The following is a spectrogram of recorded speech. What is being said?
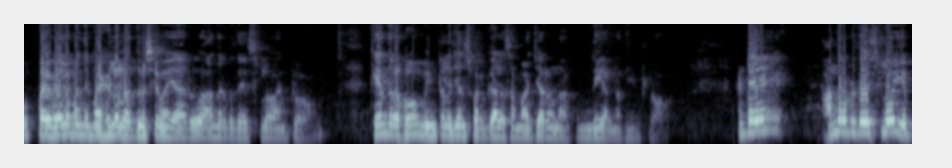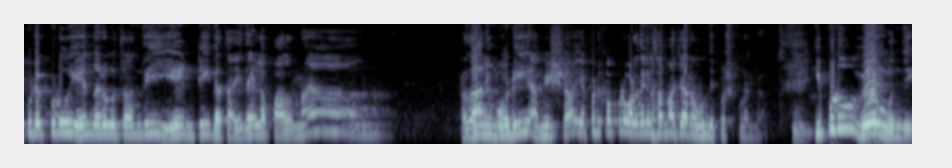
ముప్పై వేల మంది మహిళలు అదృశ్యమయ్యారు ఆంధ్రప్రదేశ్లో అంటూ కేంద్ర హోం ఇంటెలిజెన్స్ వర్గాల సమాచారం నాకు ఉంది అన్న దీంట్లో. అంటే ఆంధ్రప్రదేశ్లో ఎప్పుడెప్పుడు ఏం జరుగుతోంది ఏంటి గత ఐదేళ్ళ పాలన ప్రధాని మోడీ అమిత్ షా ఎప్పటికప్పుడు వాళ్ళ దగ్గర సమాచారం ఉంది పుష్కలంగా. ఇప్పుడు వేవ్ ఉంది.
